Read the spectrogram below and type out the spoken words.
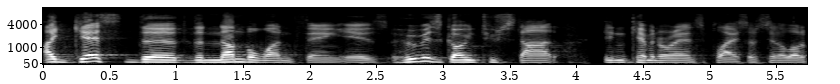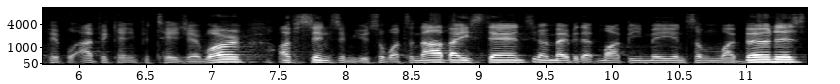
I guess the the number one thing is who is going to start in Kevin Durant's place. I've seen a lot of people advocating for TJ Warren. I've seen some Yuta Watanabe stands. You know, maybe that might be me and some of my burners.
